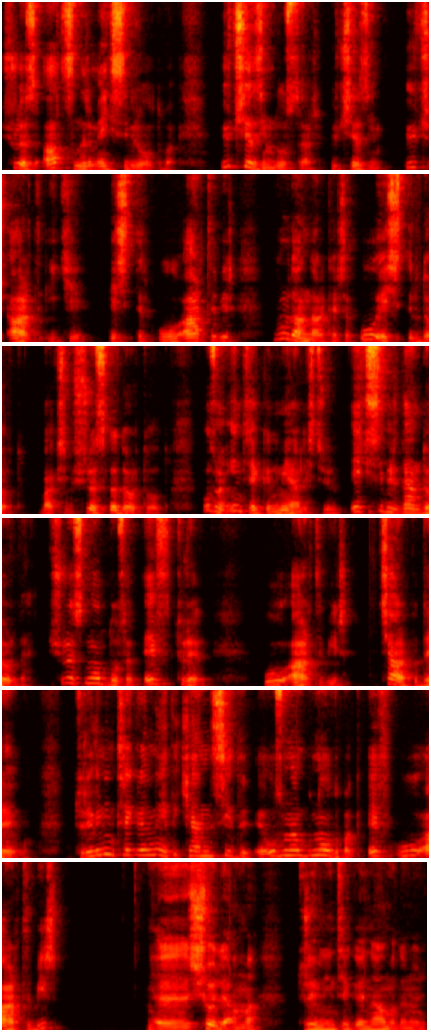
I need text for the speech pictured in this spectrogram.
Şurası alt sınırım eksi 1 oldu bak. 3 yazayım dostlar. 3 yazayım. 3 artı 2 eşittir u artı 1. Buradan da arkadaşlar u eşittir 4. Bak şimdi şurası da 4 oldu. O zaman integralimi yerleştiriyorum. Eksi 1'den 4'e. Şurası ne oldu dostlar? f türev u artı 1 çarpı du. Türevin integrali neydi? Kendisiydi. E, o zaman bu ne oldu? Bak f u artı 1 e, şöyle ama türevin integralini almadan önce.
